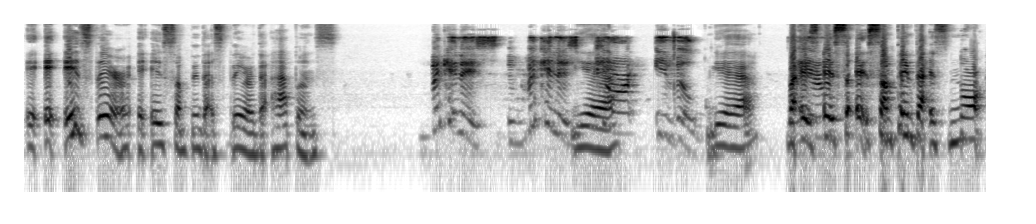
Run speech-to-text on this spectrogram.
it, it is there it is something that's there that happens wickedness wickedness yeah. pure evil. Yeah. But it's, it's it's something that is not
